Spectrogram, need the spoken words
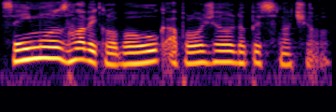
Sejmul z hlavy klobouk a položil dopis na čelo.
